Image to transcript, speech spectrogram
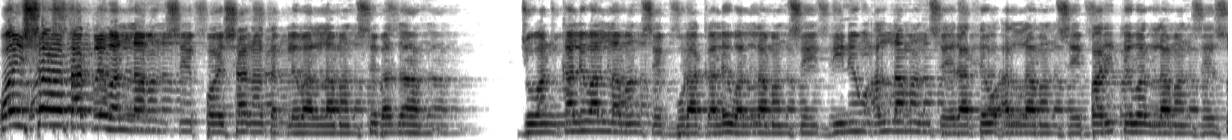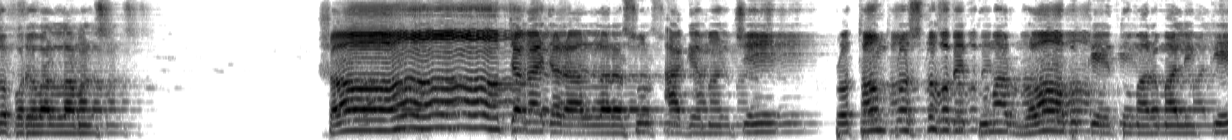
পয়সা থাকলেও আল্লাহ মানছে, পয়সা না থাকলেও আল্লাহ মানছে, বাজান। জোয়ান কালেও আল্লাহ মানছে, বুড়া কালেও আল্লাহ মানছে, দিনেও আল্লাহ মানছে, রাতেও আল্লাহ মানছে, বাড়িতেও আল্লাহ মানছে, সফরেও আল্লাহ মানছে। সব জায়গায় যারা আল্লাহ রাসূল আগে মানছে, প্রথম প্রশ্ন হবে, তোমার রবকে, তোমার মালিককে,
